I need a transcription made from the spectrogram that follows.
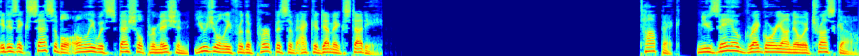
It is accessible only with special permission, usually for the purpose of academic study. Museo Gregoriano Etrusco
